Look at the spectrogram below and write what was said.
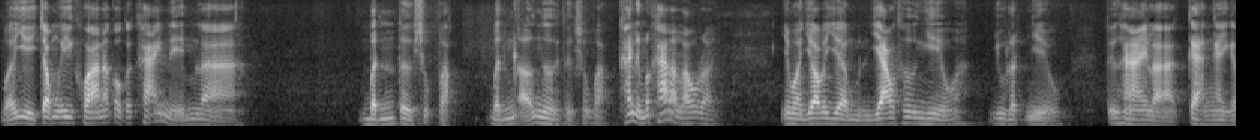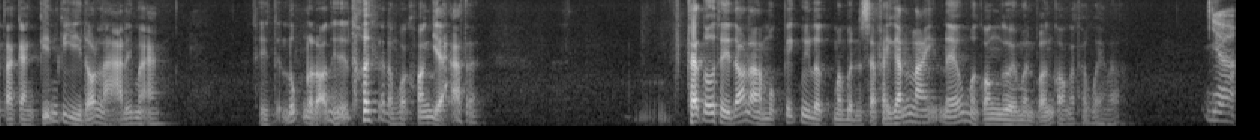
Bởi vì trong y khoa nó có cái khái niệm là bệnh từ súc vật bệnh ở người từ súc vật khái niệm nó khá là lâu rồi. Nhưng mà do bây giờ mình giao thương nhiều á, du lịch nhiều thứ hai là càng ngày người ta càng kiếm cái gì đó lạ để mà ăn. Thì lúc nào đó thì tới cái động vật hoang dã thôi. Theo tôi thì đó là một cái quy luật mà mình sẽ phải gánh lấy nếu mà con người mình vẫn còn có thói quen đó. Dạ.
